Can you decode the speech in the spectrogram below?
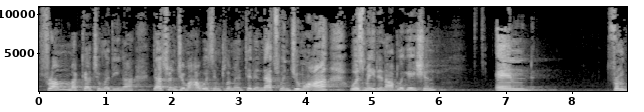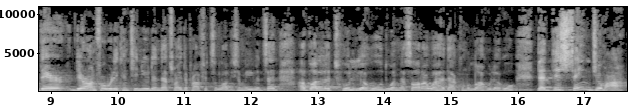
from Mecca to Medina. That's when Jumu'ah was implemented and that's when Jumu'ah was made an obligation. And from there, there on forward it continued, and that's why the Prophet ﷺ even said, أَضَلَّتْهُ الْيَهُودُ وَالنَّصَارَى وَهَدَاكُمُ اللَّهُ لَهُ That this same Jum'ah,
